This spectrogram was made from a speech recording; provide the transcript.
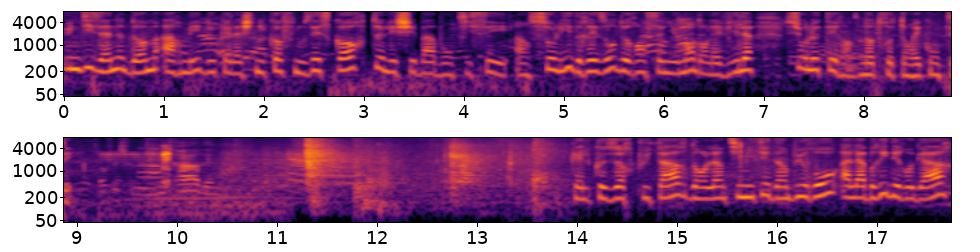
Une dizaine d'hommes armés de Kalachnikov nous escortent. Les Shebab ont tissé un solide réseau de renseignement dans la ville. Sur le terrain, notre temps est compté. Quelques heures plus tard, dans l'intimité d'un bureau, à l'abri des regards,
